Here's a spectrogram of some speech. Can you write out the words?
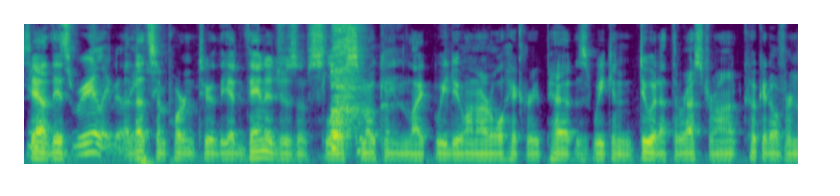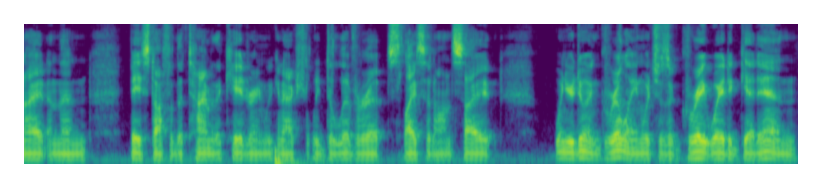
Yeah, know, the- it's really really That's important too. The advantages of slow smoking, like we do on our old hickory pit, is we can do it at the restaurant, cook it overnight, and then based off of the time of the catering, we can actually deliver it, slice it on site. When you're doing grilling, which is a great way to get in,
